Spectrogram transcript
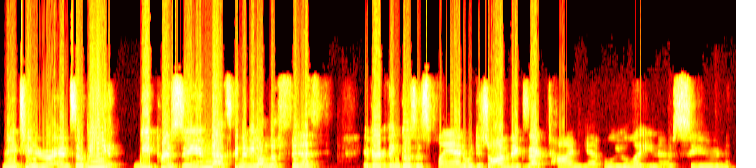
me too. And so we we presume that's going to be on the fifth if everything goes as planned. We just don't have the exact time yet, but we will let you know soon.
